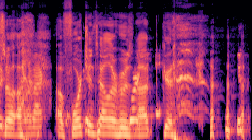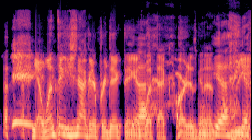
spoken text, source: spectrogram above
it. So, is kind of ironic. A fortune teller who's Fortune- not good. yeah, one thing she's not good at predicting Yeah. is what that card is going to yeah. read.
